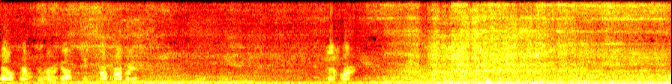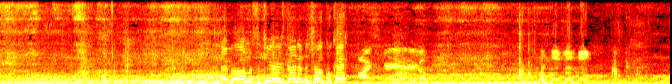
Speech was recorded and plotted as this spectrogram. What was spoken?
L seven two, where we got? Six more property. Ten four. Hey, bro, I'm gonna secure his gun in the trunk, okay? All right, secure, yeah, there you go. Fifteen fifteen.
